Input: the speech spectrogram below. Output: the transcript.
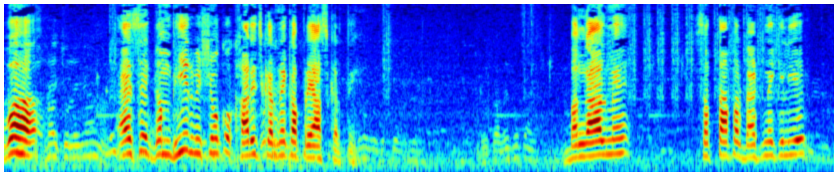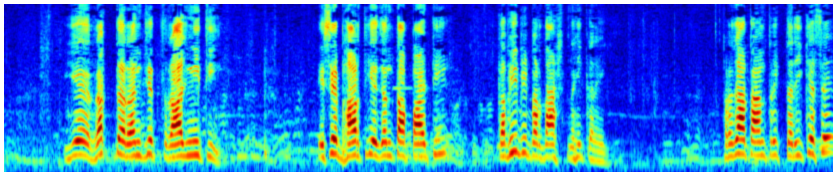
वह ऐसे गंभीर विषयों को खारिज करने का प्रयास करते हैं। बंगाल में सत्ता पर बैठने के लिए ये रक्त रंजित राजनीति इसे भारतीय जनता पार्टी कभी भी बर्दाश्त नहीं करेगी। प्रजातांत्रिक तरीके से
